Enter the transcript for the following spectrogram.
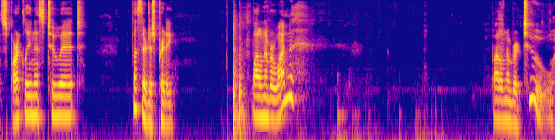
sparkliness to it. Plus they're just pretty. Bottle number one. Bottle number two.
